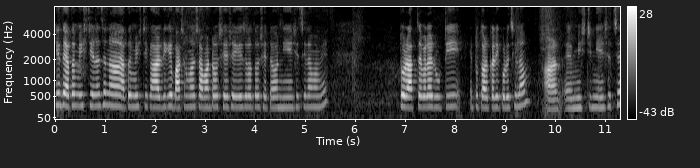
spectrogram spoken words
কিন্তু এত মিষ্টি এনেছে না, এত মিষ্টি আর দিকে বাসন মাছ সাবানটাও শেষ হয়ে গেছিল তো সেটাও নিয়ে এসেছিলাম আমি। তো রাত্রেবেলায় রুটি একটু তরকারি করেছিলাম আর মিষ্টি নিয়ে এসেছে।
